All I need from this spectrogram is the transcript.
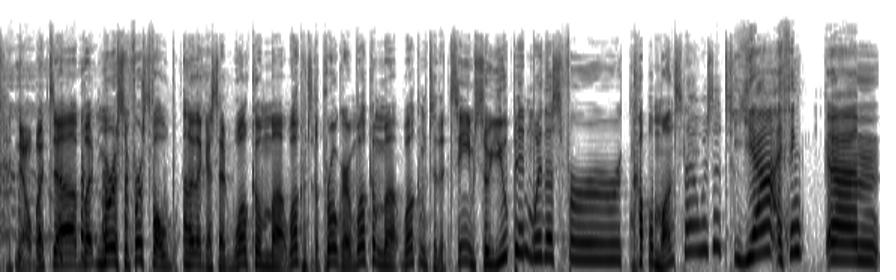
no, but uh, but Marissa, first of all, uh, like I said, welcome uh, welcome to the program, welcome uh, welcome to the team. So you've been with us for a couple months now, is it? Yeah, I think um,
